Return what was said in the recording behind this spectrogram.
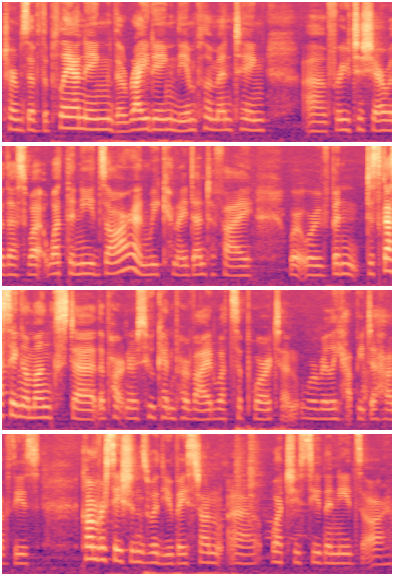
terms of the planning, the writing, the implementing, uh, for you to share with us what, what the needs are. And we can identify where, where we've been discussing amongst uh, the partners who can provide what support. And we're really happy to have these conversations with you based on uh, what you see the needs are.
